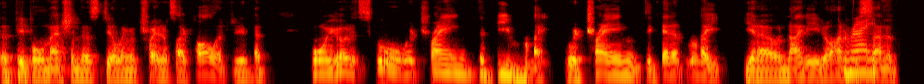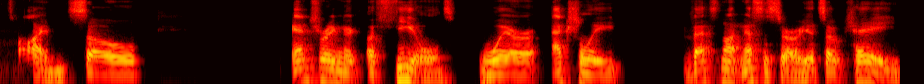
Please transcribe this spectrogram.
that people mention this dealing with trader psychology that when we go to school, we're trained to be right. We're trained to get it right, you know, 90 to 100% right. of the time. So entering a, a field where actually that's not necessary. It's okay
